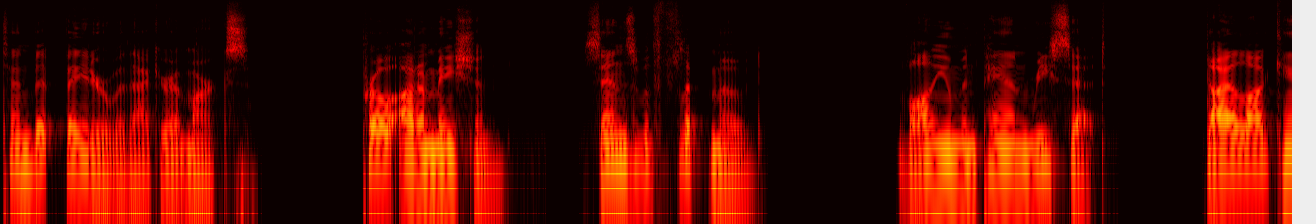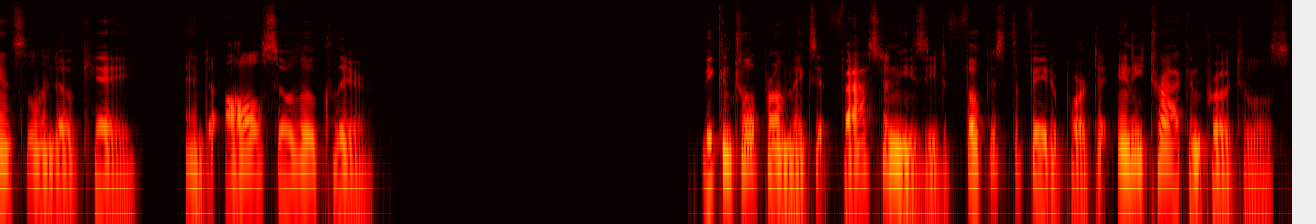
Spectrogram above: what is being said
10-bit fader with accurate marks, Pro Automation, sends with flip mode, volume and pan reset, dialog cancel and OK, and all solo clear. V-Control Pro makes it fast and easy to focus the Faderport to any track in Pro Tools.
